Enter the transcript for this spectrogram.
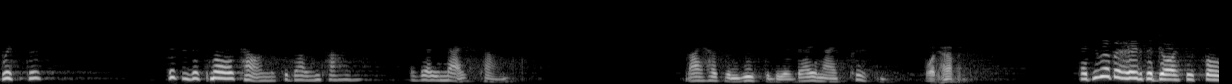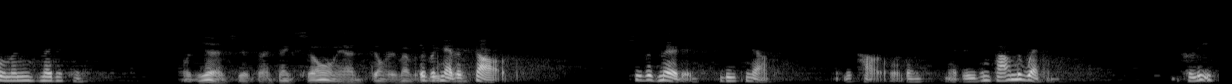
whispers. This is a small town, Mr. Valentine. A very nice town. My husband used to be a very nice person. What happened? Have you ever heard of the Dorothy Fullman murder case? Well, yes, yes, I think so, only I don't remember. It was never solved. She was murdered, beaten up. It was horrible. They never even found the weapon. Police,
